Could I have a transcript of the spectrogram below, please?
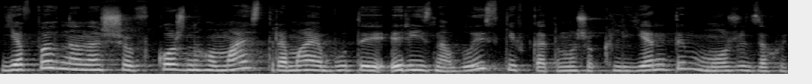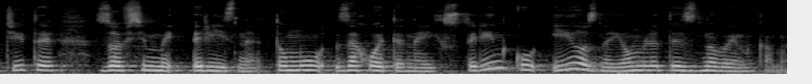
Я впевнена, що в кожного майстра має бути різна блисківка, тому що клієнти можуть захотіти зовсім різне. Тому заходьте на їх сторінку і ознайомлюйтесь з новинками.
